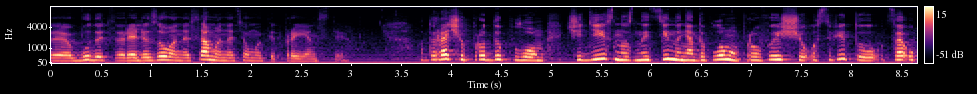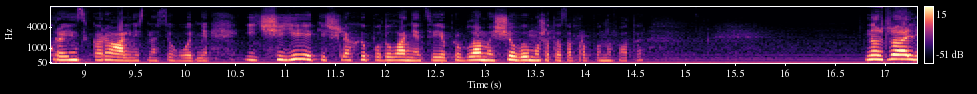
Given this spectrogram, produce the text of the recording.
е, будуть реалізовані саме на цьому підприємстві. До речі, про диплом. Чи дійсно знецінення диплому про вищу освіту це українська реальність на сьогодні? І чи є якісь шляхи подолання цієї проблеми, що ви можете запропонувати? На жаль,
